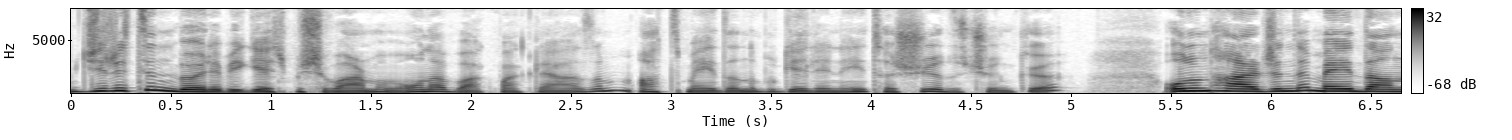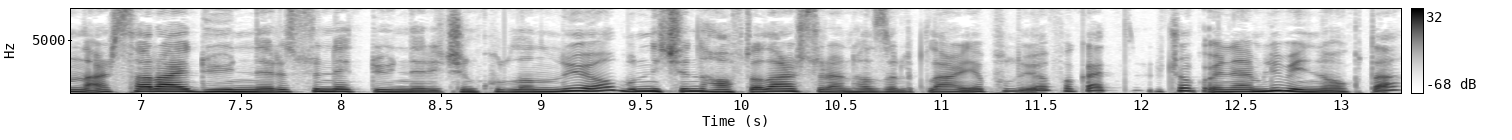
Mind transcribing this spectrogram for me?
Cirit'in böyle bir geçmişi var mı ona bakmak lazım. At meydanı bu geleneği taşıyordu çünkü. Onun haricinde meydanlar, saray düğünleri, sünnet düğünleri için kullanılıyor. Bunun için haftalar süren hazırlıklar yapılıyor. Fakat çok önemli bir nokta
